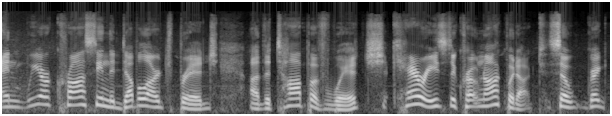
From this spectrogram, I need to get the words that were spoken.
And we are crossing the Double Arch Bridge, uh, the top of which carries the Croton Aqueduct. So, Greg,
